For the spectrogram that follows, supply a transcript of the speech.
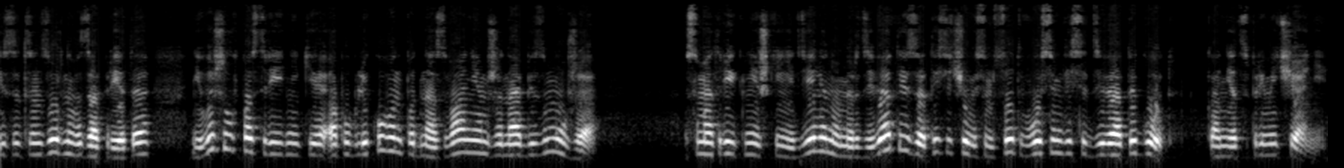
Из-за цензурного запрета не вышел в посреднике, опубликован под названием «Жена без мужа». Смотри книжки недели, номер 9 за 1889 год. Конец примечаний.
